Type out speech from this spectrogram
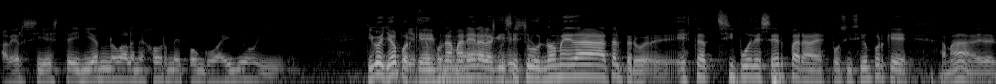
a ver si este invierno a lo mejor me pongo a ello y Digo yo, porque es con una una manera, la que dices tú, no me da tal, pero eh, esta sí puede ser para exposición porque, además, eh,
